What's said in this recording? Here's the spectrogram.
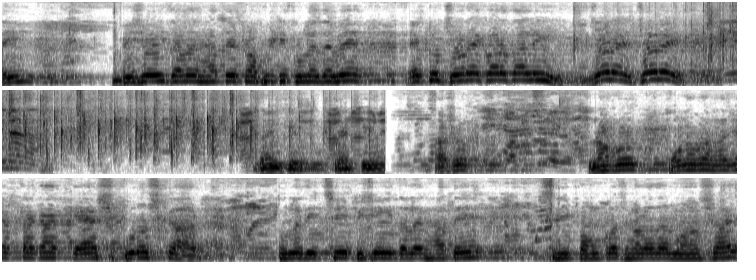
দিন বিজয়ী দলের হাতে ট্রফিটি তুলে দেবে। একটু জোরে করতালি জোরে জোরে। থ্যাংক ইউ থ্যাংক ইউ আসো। নগদ পনেরো হাজার টাকা ক্যাশ পুরস্কার তুলে দিচ্ছে বিজয়ী দলের হাতে শ্রী পঙ্কজ হালদার মহাশয়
